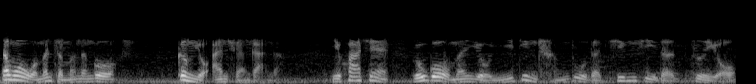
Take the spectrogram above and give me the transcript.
那么我们怎么能够更有安全感呢？你发现，如果我们有一定程度的经济的自由，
